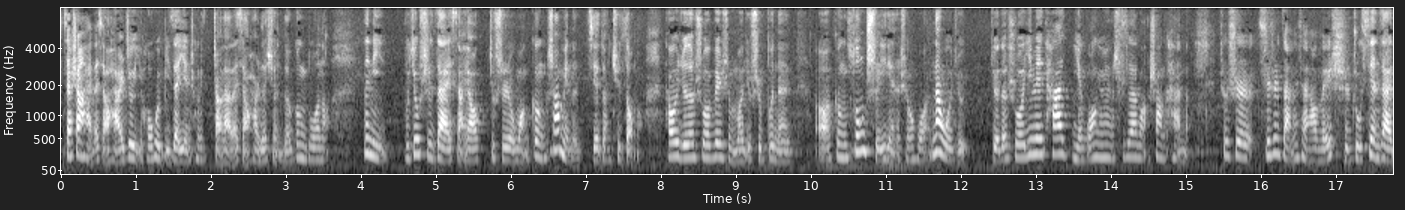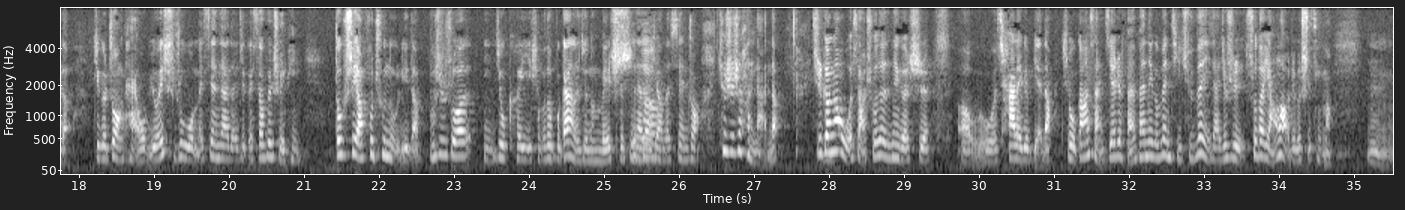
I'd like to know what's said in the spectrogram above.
在上海的小孩就以后会比在盐城长大的小孩的选择更多呢？那你不就是在想要就是往更上面的阶段去走吗？他会觉得说为什么就是不能呃更松弛一点的生活？那我就觉得说，因为他眼光永远是在往上看的，就是其实咱们想要维持住现在的这个状态，我维持住我们现在的这个消费水平。都是要付出努力的，不是说你就可以什么都不干了就能维持现在的这样的现状，确实是很难的。其实刚刚我想说的那个是，呃，我我插了一个别的，其实我刚刚想接着凡凡那个问题去问一下，就是说到养老这个事情嘛，嗯，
